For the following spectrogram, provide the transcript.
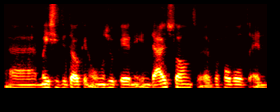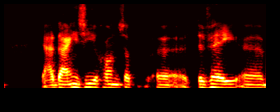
Uh, maar je ziet het ook in onderzoeken in, in Duitsland uh, bijvoorbeeld. En ja, daarin zie je gewoon dus dat tv ehm,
